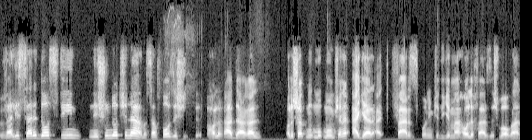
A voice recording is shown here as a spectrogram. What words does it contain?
ولی سر داستین نشون داد که نه مثلا فازش حالا حداقل حالا شاید ممکنه اگر فرض کنیم که دیگه محال فرضش واقعا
